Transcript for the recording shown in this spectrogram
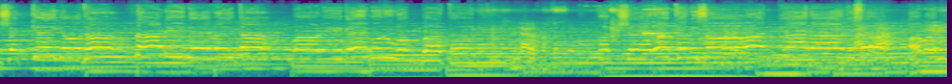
ದೇಶಕ್ಕೆ ಯೋಧ ನಾಡಿಗೆ ರೈತ ಬಾಳಿಗೆ ಗುರುವೊಬ್ಬ ತಾನೆ. ಅಕ್ಷರ ಕಲಿಸೋ ಜ್ಞಾನ ಅಳಿಸೋ ಅವನು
